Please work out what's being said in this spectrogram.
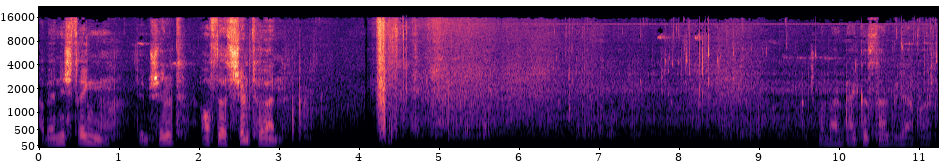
aber nicht trinken dem Schild, auf das Schild hören. Kann ich mal meinen Bergkristall wieder erforschen.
